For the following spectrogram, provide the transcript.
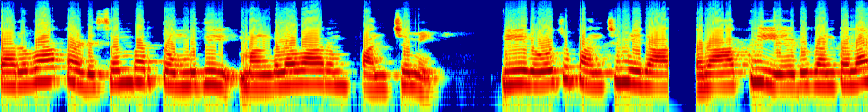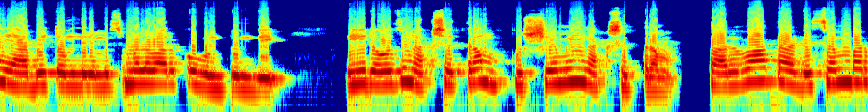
తరువాత డిసెంబర్ తొమ్మిది మంగళవారం పంచమి. ఈ రోజు పంచమి రా- రాత్రి ఏడు గంటల యాభై తొమ్మిది నిమిషముల వరకు ఉంటుంది. ఈ రోజు నక్షత్రం పుష్యమి నక్షత్రం. తరువాత డిసెంబర్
